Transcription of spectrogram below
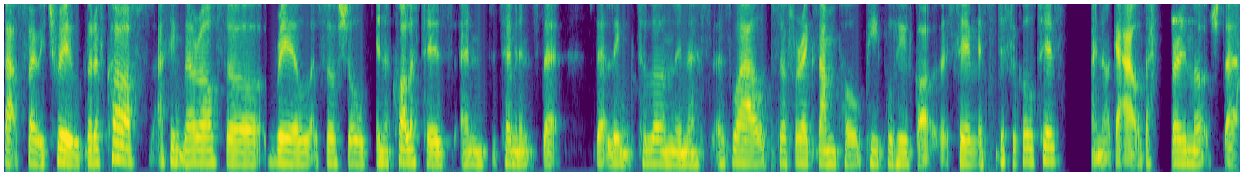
that's very true. But of course, I think there are also real social inequalities and determinants that that link to loneliness as well. So, for example, people who've got serious difficulties might not get out of the house very much, that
